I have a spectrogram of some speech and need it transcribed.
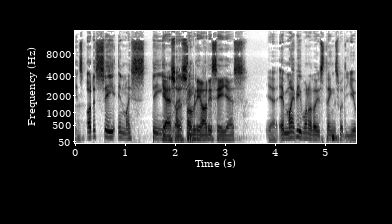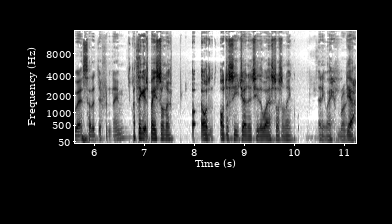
It's Odyssey in my Steam. Yeah, it's. Odyssey. Probably Odyssey, yes. Yeah, it might be one of those things where the US had a different name. I think it's based on a on Odyssey Journey to the West or something. Anyway, Right. yeah.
